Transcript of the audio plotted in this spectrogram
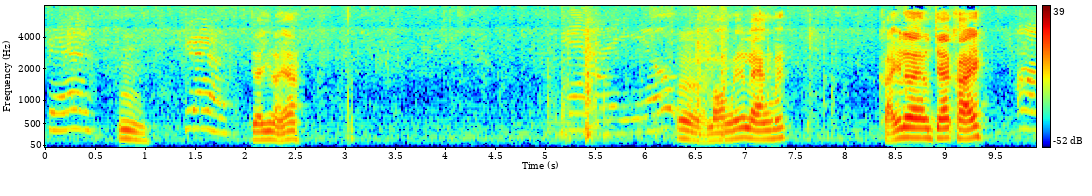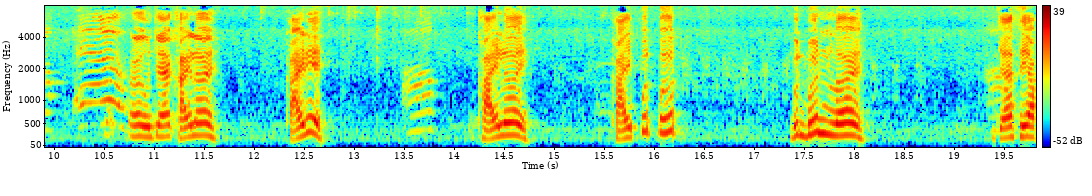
แกงอืมแกงแจอยู่ไหนอะแกงไหนเยอะเออ ลองได้แรงไหม ไขเลยกุญแจไขออกเอวเออกุญแจไขเลย ไขดิอ อกไขเลยไขปึ๊ดปึ๊ดบึ้นบึ้นเลยแจเสียบ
